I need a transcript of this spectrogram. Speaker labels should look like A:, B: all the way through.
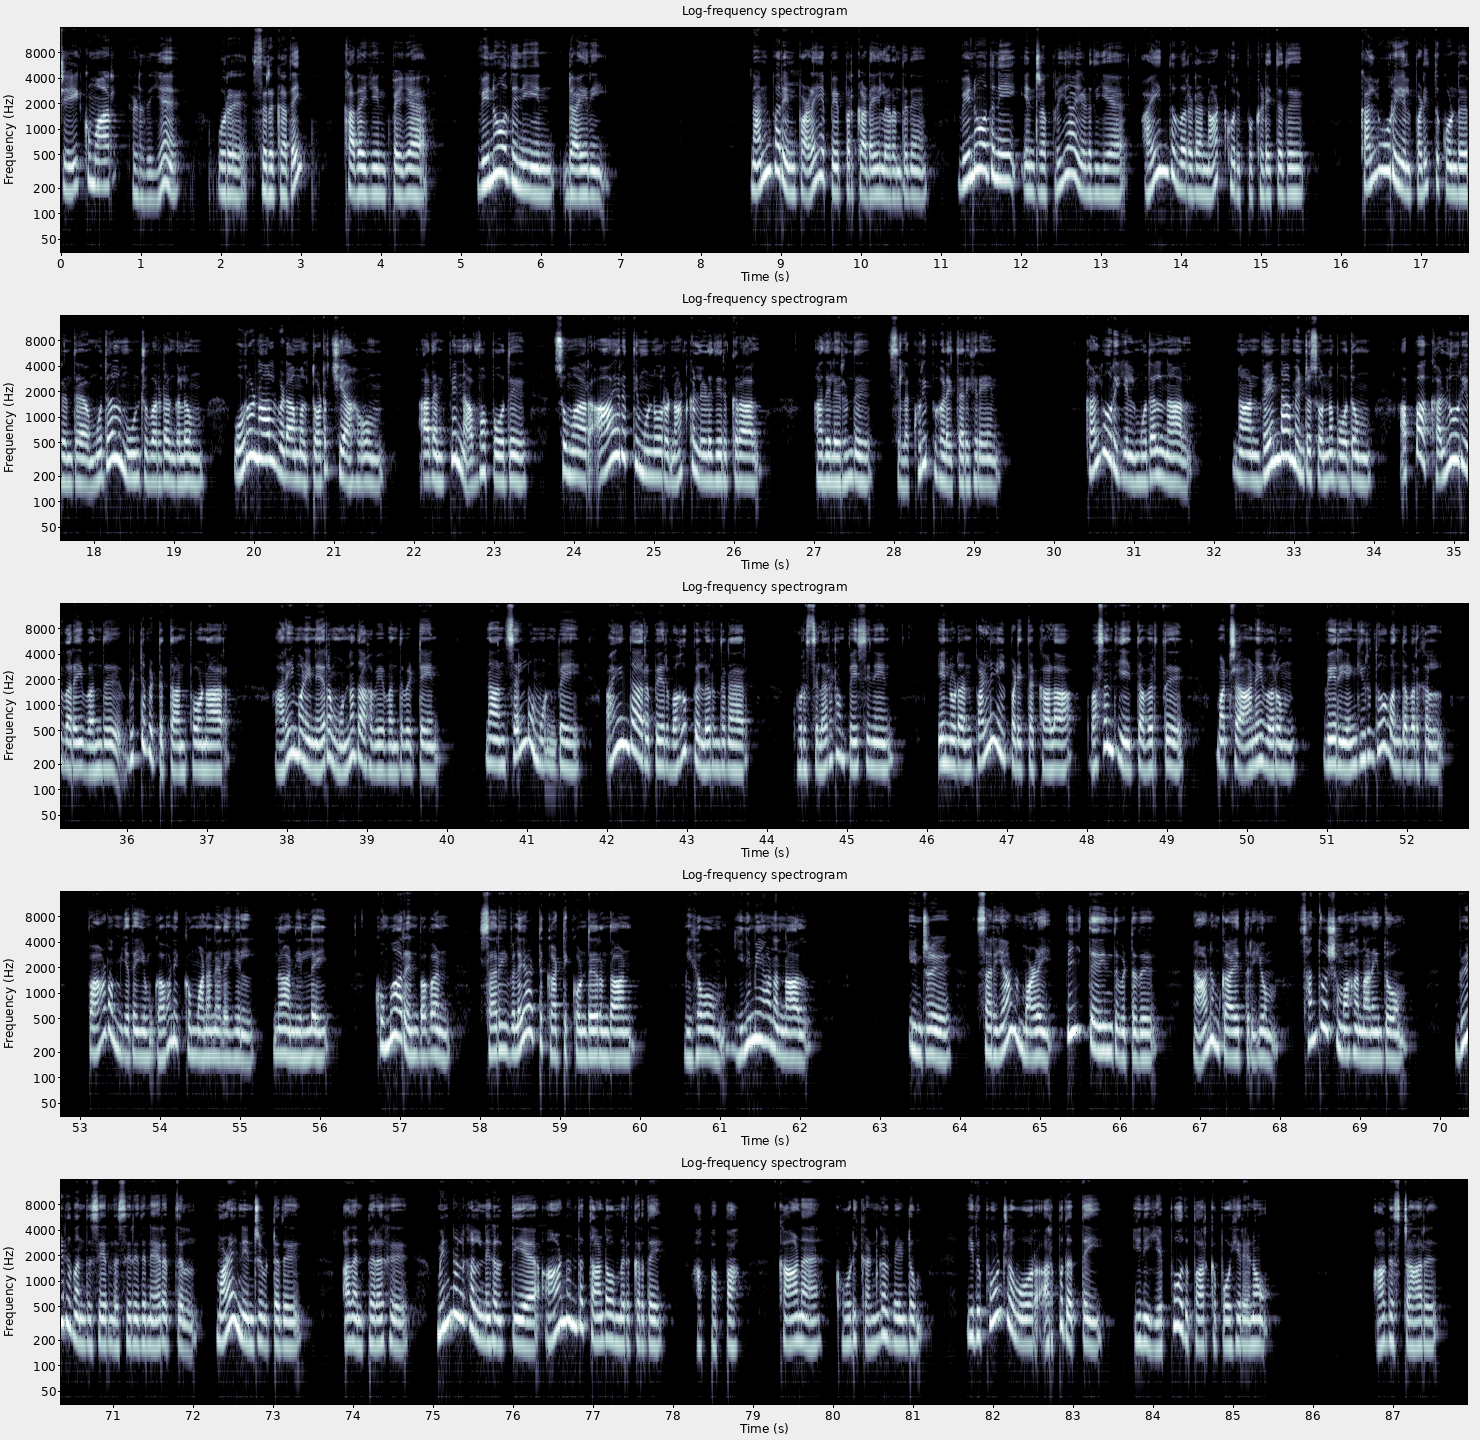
A: ஜெயக்குமார் எழுதிய ஒரு சிறுகதை. கதையின் பெயர் வினோதினியின் டைரி. நண்பரின் பழைய பேப்பர் கடையிலிருந்து வினோதினி என்ற பிரியா எழுதிய ஐந்து வருட நாட்குறிப்பு கிடைத்தது. கல்லூரியில் படித்து கொண்டிருந்த முதல் மூன்று வருடங்களும் ஒரு நாள் விடாமல் தொடர்ச்சியாகவும் அதன் பின் அவ்வப்போது சுமார் ஆயிரத்தி முந்நூறு நாட்கள் எழுதியிருக்கிறாள். அதிலிருந்து சில குறிப்புகளை தருகிறேன். கல்லூரியில் முதல் நாள். நான் வேண்டாம் என்று சொன்னபோதும் அப்பா கல்லூரி வரை வந்து விட்டுவிட்டுத்தான் போனார். அரை மணி நேரம் முன்னதாகவே வந்துவிட்டேன். நான் செல்லும் முன்பே ஐந்தாறு பேர் வகுப்பில் இருந்தனர். ஒரு சிலரிடம் பேசினேன். என்னுடன் பள்ளியில் படித்த கலா வசந்தியை தவிர்த்து மற்ற அனைவரும் வேறு எங்கிருந்தோ வந்தவர்கள். பாடம் எதையும் கவனிக்கும் மனநிலையில் நான் இல்லை. குமார் என்பவன் சரி விளையாட்டு காட்டிக் கொண்டிருந்தான். மிகவும் இனிமையான நாள். இன்று சரியான மழை பெய்தெறிந்து விட்டது. நானும் காயத்ரியும் சந்தோஷமாக நனைந்தோம். வீடு வந்து சேர்ந்த சிறிது நேரத்தில் மழை நின்றுவிட்டது அதன் பிறகு மின்னல்கள் நிகழ்த்திய ஆனந்த தாண்டவம் இருக்கிறதே. அப்பப்பா காண கோடி கண்கள் வேண்டும். இது போன்ற ஓர் அற்புதத்தை இனி எப்போது பார்க்கப் போகிறேனோ? ஆகஸ்ட் ஆறு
